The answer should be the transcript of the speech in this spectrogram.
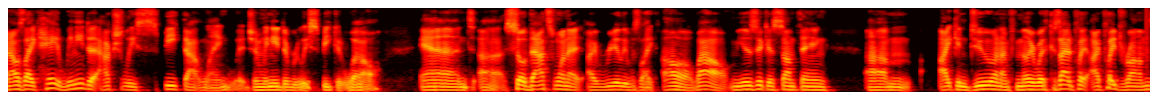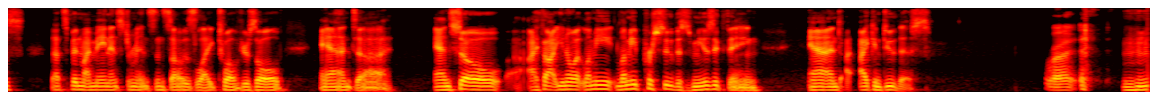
and I was like, hey, we need to actually speak that language and we need to really speak it well. And uh, so that's when I, I really was like, oh, wow, music is something um, I can do and I'm familiar with because I play I play drums. That's been my main instrument since I was like 12 years old, and uh, and so I thought, you know what, let me let me pursue this music thing, and I can do this. Right. Mm-hmm.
